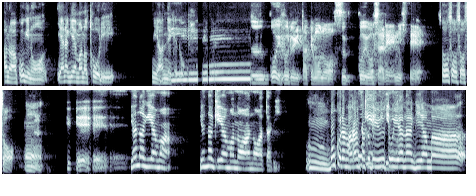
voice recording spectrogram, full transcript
あの、アコギの柳山の通りにあんねんけど。すっごい古い建物をすっごいおしゃれにして。そうそうそうそう。うん。えー、柳山、柳山のあのあたり。うん、僕らの感覚で言うと柳山、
